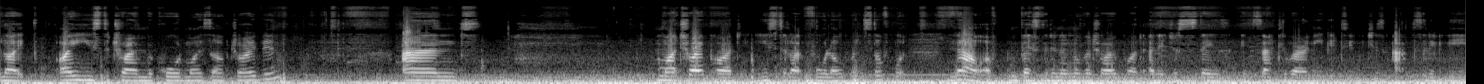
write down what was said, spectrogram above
like i used to try and record myself driving and my tripod used to like fall over and stuff but now i've invested in another tripod and it just stays exactly where i need it to which is absolutely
